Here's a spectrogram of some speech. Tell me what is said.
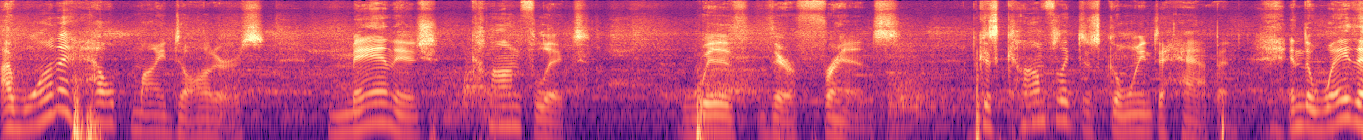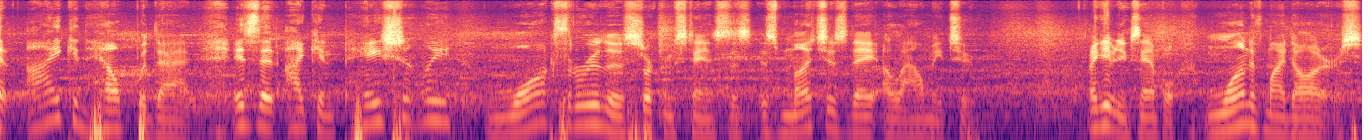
I want to help my daughters manage conflict with their friends. Because conflict is going to happen. And the way that I can help with that is that I can patiently walk through those circumstances as much as they allow me to. I give you an example. One of my daughters,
